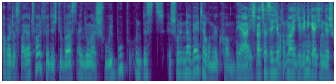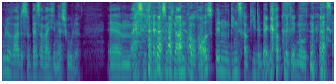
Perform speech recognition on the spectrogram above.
Aber das war ja toll für dich. Du warst ein junger Schulbub und bist schon in der Welt herumgekommen. Ja, ich war tatsächlich auch immer, je weniger ich in der Schule war, desto besser war ich in der Schule. Ähm, als ich dann aus dem Knabenchor raus bin, ging es rapide bergab mit den Noten. Also.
